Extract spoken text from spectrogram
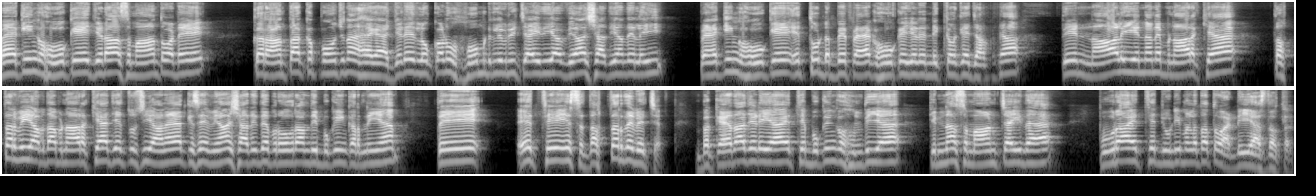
ਪੈਕਿੰਗ ਹੋ ਕੇ ਜਿਹੜਾ ਸਮਾਨ ਤੁਹਾਡੇ ਘਰਾਂ ਤੱਕ ਪਹੁੰਚਣਾ ਹੈਗਾ, ਜਿਹੜੇ ਲੋਕਾਂ ਨੂੰ ਹੋਮ ਡਿਲੀਵਰੀ ਚਾਹੀਦੀ ਆ, ਵਿਆਹ ਸ਼ਾਦੀਆਂ ਦੇ ਲਈ ਪੈਕਿੰਗ ਹੋ ਕੇ ਇੱਥੋਂ ਡੱਬੇ ਪੈਕ ਹੋ ਕੇ ਜਿਹੜੇ ਨਿਕਲ ਕੇ ਜਾਂਦੇ ਆ ਤੇ ਨਾਲ ਹੀ ਇਹਨਾਂ ਨੇ ਬਣਾ ਰੱਖਿਆ ਦਫ਼ਤਰ ਵੀ ਆਪਦਾ ਬਣਾ ਰੱਖਿਆ ਜੇ ਤੁਸੀਂ ਆਣਾ ਹੈ ਕਿਸੇ ਵਿਆਹ ਸ਼ਾਦੀ ਦੇ ਪ੍ਰੋਗਰਾਮ ਦੀ ਬੁਕਿੰਗ ਕਰਨੀ ਹੈ ਤੇ ਇੱਥੇ ਇਸ ਦਫ਼ਤਰ ਦੇ ਵਿੱਚ ਬਕਾਇਦਾ ਜਿਹੜੀ ਆ ਇੱਥੇ ਬੁਕਿੰਗ ਹੁੰਦੀ ਹੈ ਕਿੰਨਾ ਸਮਾਨ ਚਾਹੀਦਾ ਹੈ ਪੂਰਾ ਇੱਥੇ ਡਿਊਟੀ ਮਤਲਬ ਤਾਂ ਤੁਹਾਡੀ ਹੈ ਇਸ ਦਫ਼ਤਰ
